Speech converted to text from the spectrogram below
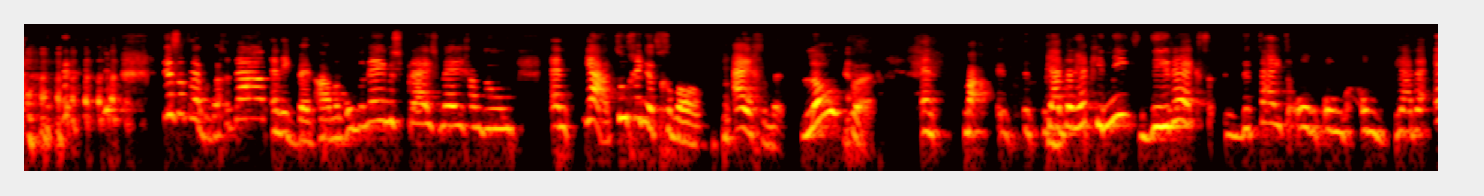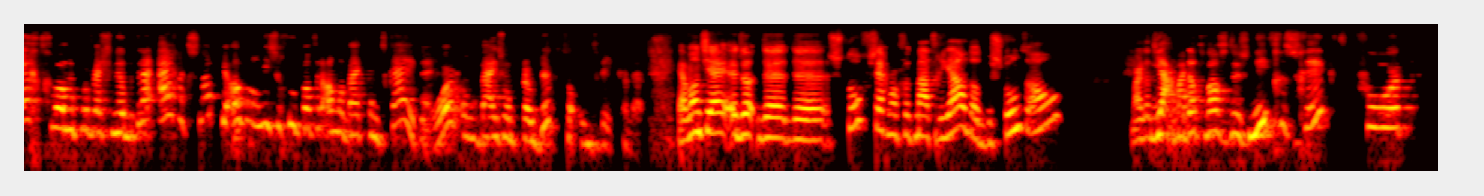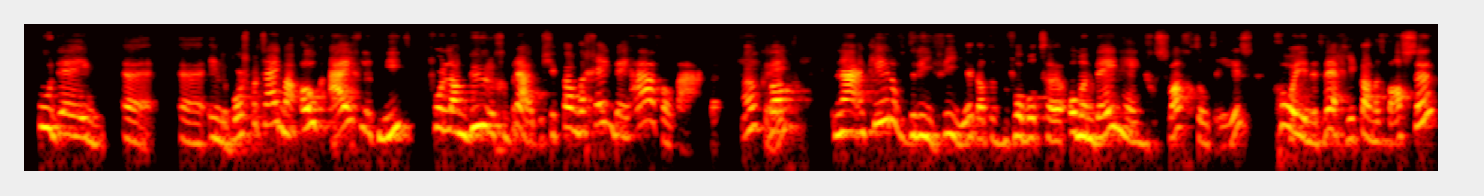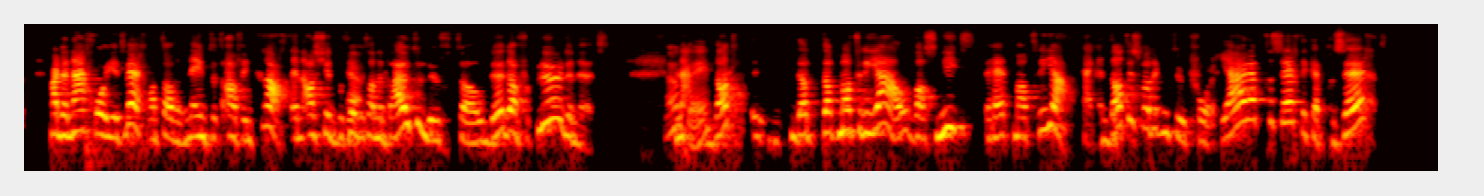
dus dat hebben we gedaan. En ik ben aan een ondernemersprijs mee gaan doen. En ja, toen ging het gewoon eigenlijk lopen. En, maar ja, daar heb je niet direct de tijd om, om, om ja, daar echt gewoon een professioneel bedrijf... Eigenlijk snap je ook nog niet zo goed wat er allemaal bij komt kijken, hoor. Om bij zo'n product te ontwikkelen. Ja, want jij, de, de, de stof, zeg maar, of het materiaal, dat bestond al. Maar dat... Ja, maar dat was dus niet geschikt voor oedeem uh, uh, in de borstpartij, maar ook eigenlijk niet voor langdurig gebruik. Dus je kan er geen BH van maken. Okay. Want na een keer of drie, vier, dat het bijvoorbeeld uh, om een been heen gezwachteld is, gooi je het weg. Je kan het wassen, maar daarna gooi je het weg, want dan neemt het af in kracht. En als je het bijvoorbeeld ja. aan de buitenlucht toonde, dan verkleurde het. Okay. Nou, dat, dat, dat materiaal was niet het materiaal. Kijk, en dat is wat ik natuurlijk vorig jaar heb gezegd. Ik heb gezegd,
